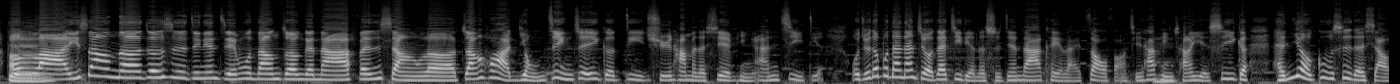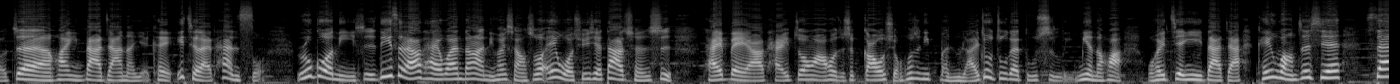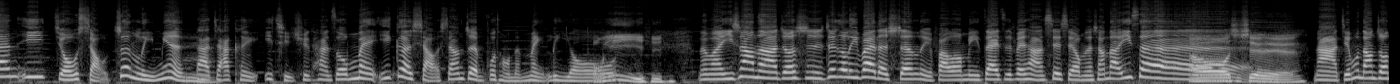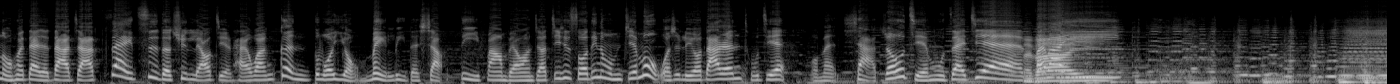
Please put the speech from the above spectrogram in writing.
好啦，以上呢就是今天节目当中跟大家分享了彰化永靖这一个地区他们的谢平安祭典。我觉得不单单只有在祭典的时间，大家可以来造访，其实它平常也是一个很有故事的小镇，欢迎大家呢也可以一起来探索。如果你是第一次来到台湾，当然你会想说，哎、我去一些大城市，台北啊、台中啊，或者是高雄，或者你本来就住在都市里面的话，我会建议大家可以往这些三一九小镇里面，大家可以一起去探索每一个小乡镇不同的魅力哦。同意。那么以上呢，就是这个礼拜的生理 Follow Me，再一次非常谢谢我们的向导 Eason。好，谢谢。那节目当中呢，我会带着大家再次的去了解台湾更多有魅力的小地方。不要忘记要继续锁定我们节目，我是旅游达人涂杰，我们下周节目再见，拜拜。拜拜。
